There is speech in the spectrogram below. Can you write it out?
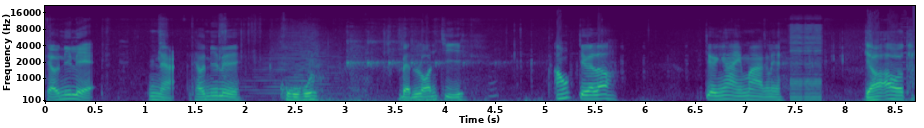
แถวนี้แหละเนี่ยแถวนี้เลยโอ้โหแบตร้อนจี เอ้าเจอแล้ว เจอง่ายมากเลย เดี๋ยวเอาท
